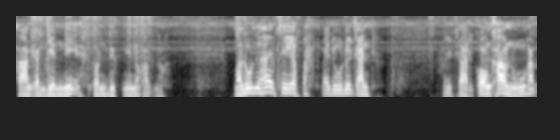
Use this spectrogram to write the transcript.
ทานกันเย็นนี้ตอนดึกนี้นะครับเนาะ มาลุ้นกันให้ซีครับไปไปดูด้วยกันบรรยากาศกองข้าวหนูครับ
